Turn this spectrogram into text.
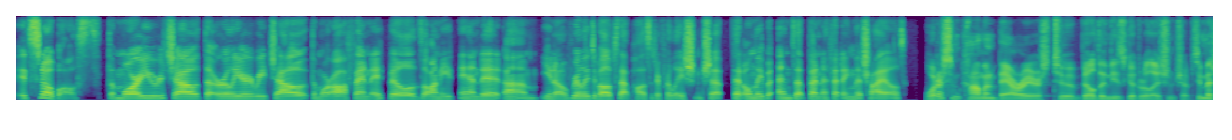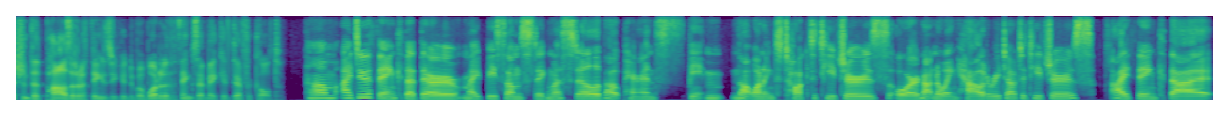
it snowballs. The more you reach out, the earlier you reach out, the more often it builds on each, and it, um, you know, really develops that positive relationship that only ends up benefiting the child. What are some common barriers to building these good relationships? You mentioned the positive things you could do, but what are the things that make it difficult? Um, I do think that there might be some stigma still about parents being, not wanting to talk to teachers or not knowing how to reach out to teachers. I think that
